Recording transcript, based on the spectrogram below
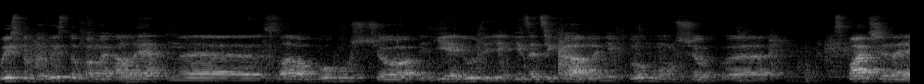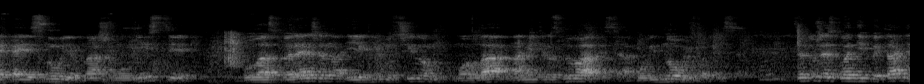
Виступи виступами, але е, слава Богу, що є люди, які зацікавлені в тому, щоб е, спадщина, яка існує в нашому місті, була збережена і якимось чином могла навіть розвиватися або відновлюватися. Це дуже складні питання,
